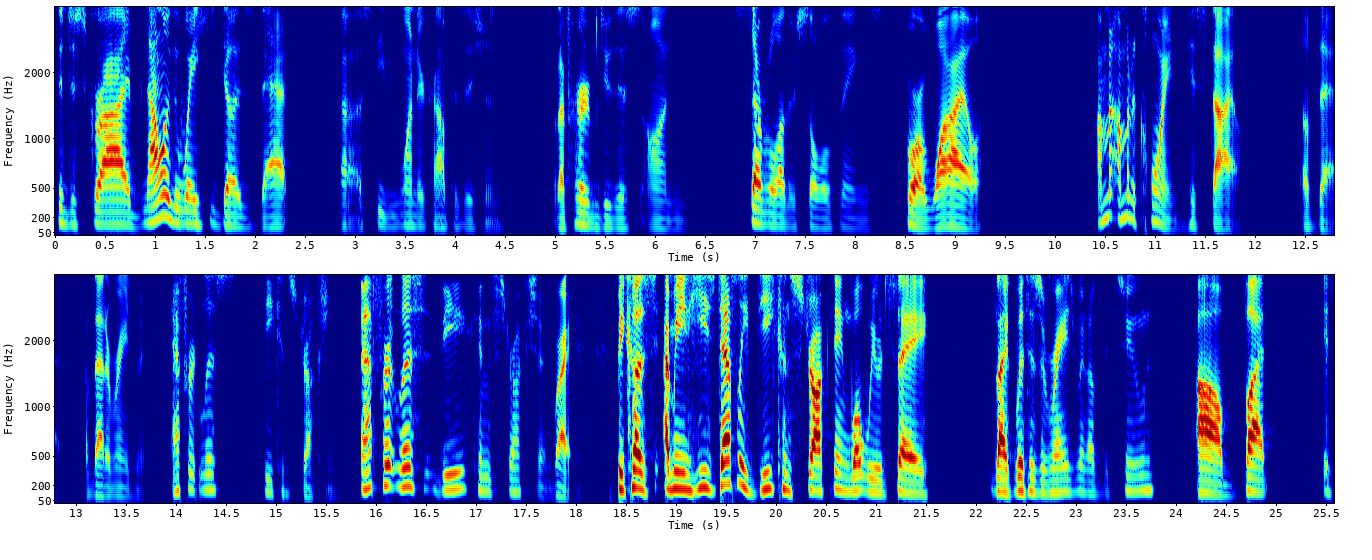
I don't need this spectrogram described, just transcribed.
to describe not only the way he does that uh, Stevie Wonder composition, but I've heard him do this on several other soul things for a while. I'm, I'm going to coin his style of that of that arrangement: effortless deconstruction. Effortless deconstruction. Right. Because I mean, he's definitely deconstructing what we would say, like with his arrangement of the tune. Um, but it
